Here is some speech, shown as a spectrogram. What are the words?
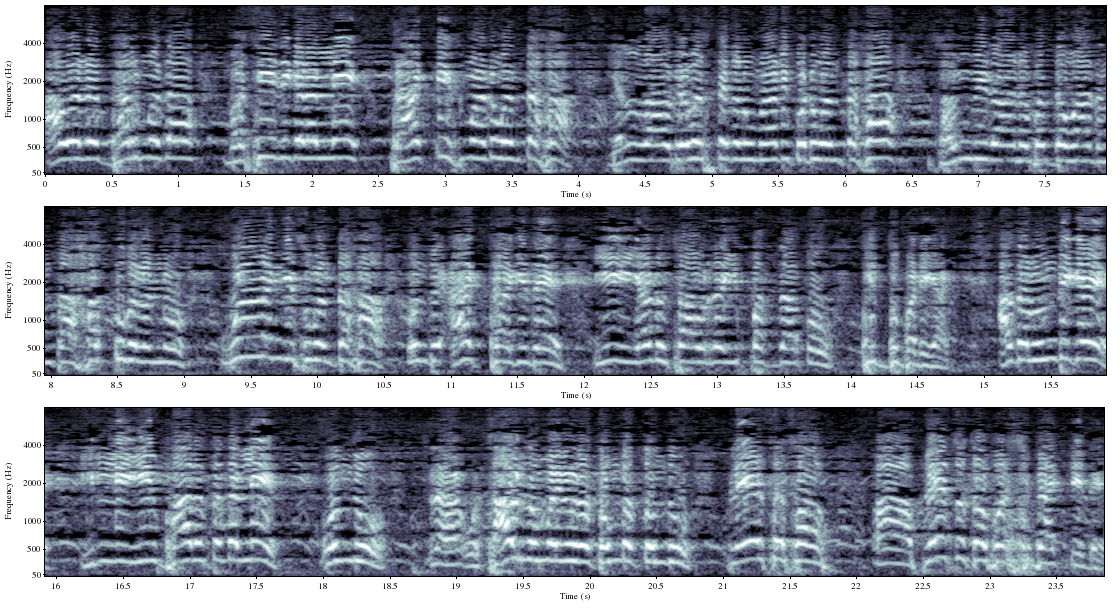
ಅವನ ಧರ್ಮದ ಮಸೀದಿಗಳಲ್ಲಿ ಪ್ರಾಕ್ಟೀಸ್ ಮಾಡುವಂತಹ, ಎಲ್ಲಾ ವ್ಯವಸ್ಥೆಗಳು ಮಾಡಿಕೊಡುವಂತಹ, ಸಂವಿಧಾನಬದ್ಧವಾದಂತಹ ಹಕ್ಕುಗಳನ್ನು ಉಲ್ಲಂಘಿಸುವಂತಹ ಒಂದು ಆಕ್ಟ್ ಆಗಿದೆ. ಈ ಎರಡು ಸಾವಿರದ ಇಪ್ಪತ್ನಾಲ್ಕು ತಿದ್ದುಪಡಿಯಾಗಿ ಅದರೊಂದಿಗೆ ಇಲ್ಲಿ ಈ ಭಾರತದಲ್ಲಿ ಒಂದು ಸಾವಿರದ ಒಂಬೈನೂರ ತೊಂಬತ್ತೊಂದು places of places of worship act ಇದೆ.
